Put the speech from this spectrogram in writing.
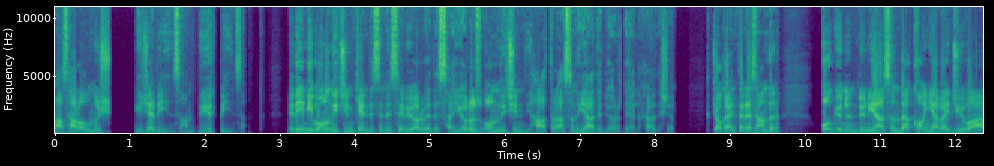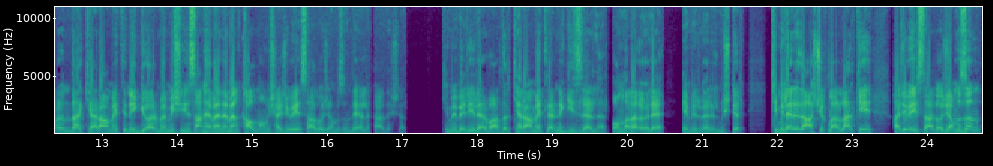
mazhar olmuş yüce bir insan, büyük bir insan. Dediğim gibi onun için kendisini seviyor ve de sayıyoruz. Onun için hatırasını yad ediyoruz değerli kardeşlerim. Çok enteresandır. O günün dünyasında Konya ve civarında kerametini görmemiş insan hemen hemen kalmamış Hacı Veysel hocamızın değerli kardeşler. Kimi veliler vardır kerametlerini gizlerler. Onlara öyle emir verilmiştir. Kimileri de açıklarlar ki Hacı Veysel hocamızın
